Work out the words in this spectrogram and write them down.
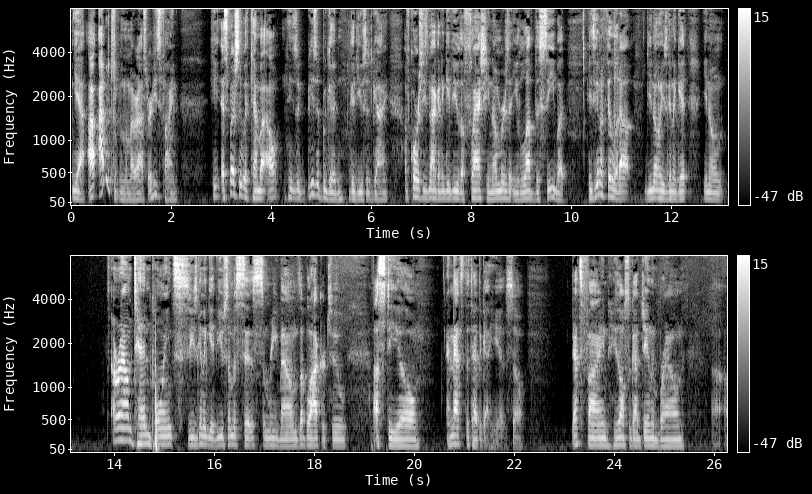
Yeah, I, I would keep him on my roster. He's fine. He, especially with Kemba out, he's a he's a good good usage guy. Of course, he's not going to give you the flashy numbers that you love to see, but he's going to fill it up. You know, he's going to get you know around ten points. He's going to give you some assists, some rebounds, a block or two, a steal, and that's the type of guy he is. So that's fine. He's also got Jaylen Brown, uh,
